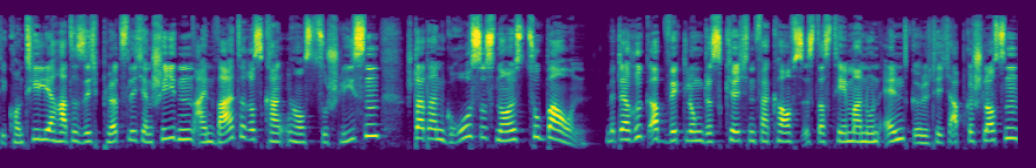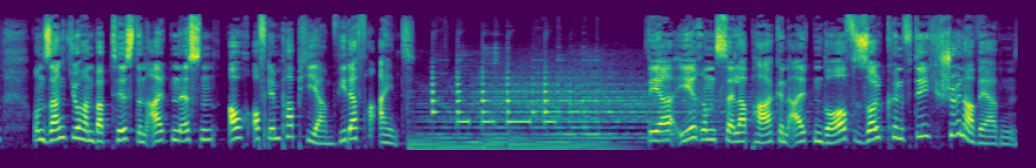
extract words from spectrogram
Die Contilia hatte sich plötzlich entschieden, ein weiteres Krankenhaus zu schließen, statt ein großes neues zu bauen. Mit der Rückabwicklung des Kirchenverkaufs ist das Thema nun endgültig abgeschlossen und St. Johann Baptist in Altenessen auch auf dem Papier wieder vereint. Der Ehrenzeller Park in Altendorf soll künftig schöner werden.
